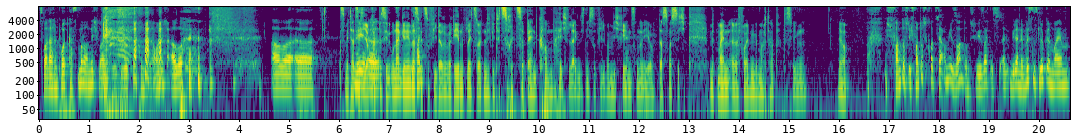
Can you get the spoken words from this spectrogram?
Zwar nach dem Podcast immer noch nicht, weil wir sind wir auch nicht, aber aber äh, ist mir tatsächlich nee, auch gerade ein äh, bisschen unangenehm, dass wir zu viel darüber reden. Vielleicht sollten wir wieder zurück zur Band kommen, weil ich will eigentlich nicht so viel über mich reden, sondern eher über das, was ich mit meinen äh, Freunden gemacht habe. Deswegen, ja. Ich fand das, ich fand das gerade sehr amüsant und wie gesagt, ist wieder eine Wissenslücke in meinem,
